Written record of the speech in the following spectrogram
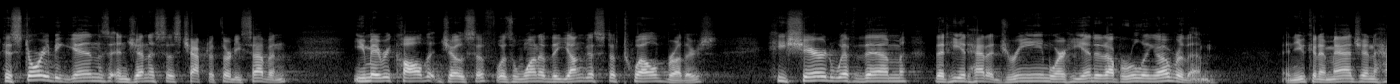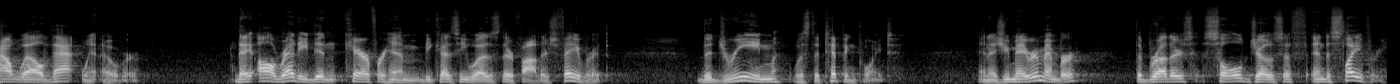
His story begins in Genesis chapter 37. You may recall that Joseph was one of the youngest of 12 brothers. He shared with them that he had had a dream where he ended up ruling over them. And you can imagine how well that went over. They already didn't care for him because he was their father's favorite. The dream was the tipping point. And as you may remember, the brothers sold Joseph into slavery.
